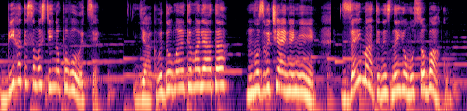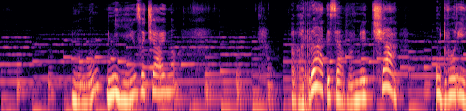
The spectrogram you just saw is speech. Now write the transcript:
Бігати самостійно по вулиці. Як ви думаєте, малята? Ну, звичайно, ні. Займати незнайому собаку. Ну, ні, звичайно. Гратися в м'яча у дворі.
